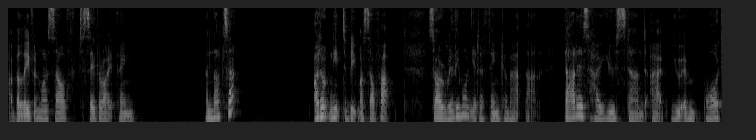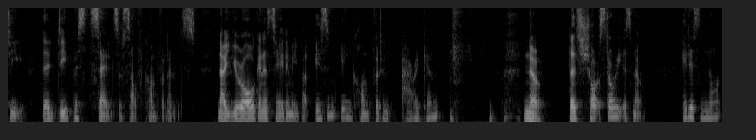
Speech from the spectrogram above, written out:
I believe in myself to say the right thing. And that's it. I don't need to beat myself up. So I really want you to think about that. That is how you stand out. You embody the deepest sense of self confidence. Now, you're all going to say to me, but isn't being confident arrogant? no. The short story is no. It is not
